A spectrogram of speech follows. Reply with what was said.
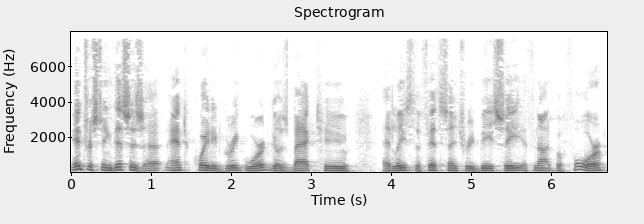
Interesting, this is an antiquated Greek word, goes back to at least the 5th century BC, if not before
